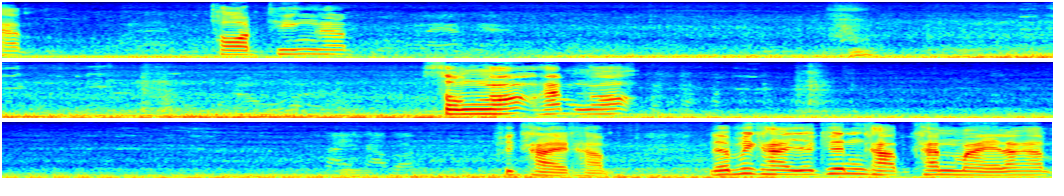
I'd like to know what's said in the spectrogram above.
ครับ ถอดทิ้งครับอะไรครับเนี่ยทรงเงาะครับเงาะใช่ครับพี่ไข่ครับ เดี๋ยวพี่ไข่จะขึ้นขับคันใหม่แล้วครับ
